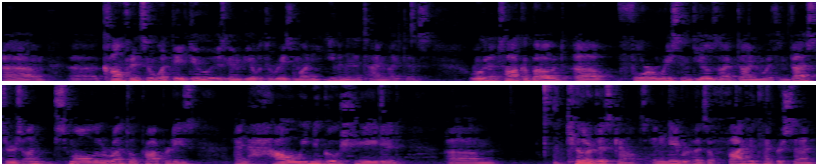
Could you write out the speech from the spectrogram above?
um, uh, confidence in what they do is going to be able to raise money even in a time like this. We're going to talk about uh, four recent deals I've done with investors on small little rental properties and how we negotiated um, killer discounts in the neighborhoods of 5 to 10%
